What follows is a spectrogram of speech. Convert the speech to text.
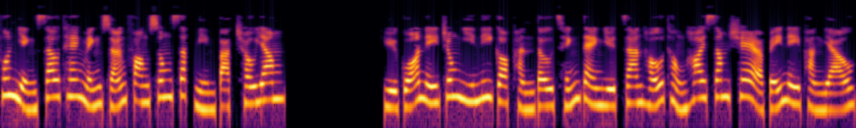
欢迎收听冥想放松失眠白噪音。如果你中意呢个频道，请订阅赞好同开心 share 俾你朋友。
